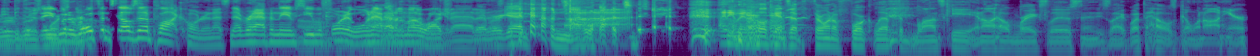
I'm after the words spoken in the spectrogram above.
They, Maybe there's they more would have wrote themselves in a plot corner, and that's never happened in the MCU Oh, before, and it won't God, happen on my how do we watch. get out of never this? again. on my watch. Anyway, the Hulk ends up throwing a forklift at Blonsky, and all hell breaks loose. And he's like, "What the hell is going on here?"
